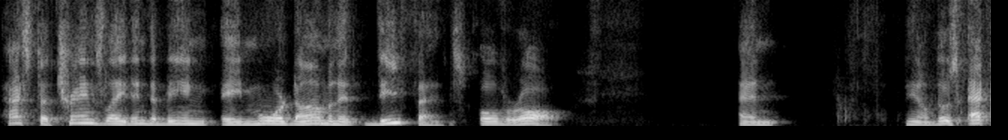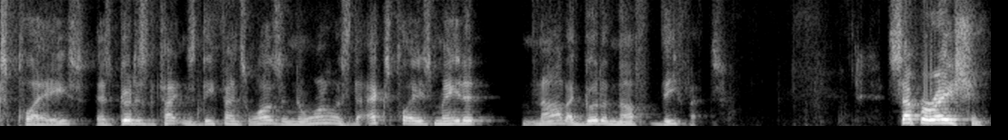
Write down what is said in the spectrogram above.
has to translate into being a more dominant defense overall. And you know, those X plays, as good as the Titans defense was in New Orleans, the X plays made it not a good enough defense. Separation.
